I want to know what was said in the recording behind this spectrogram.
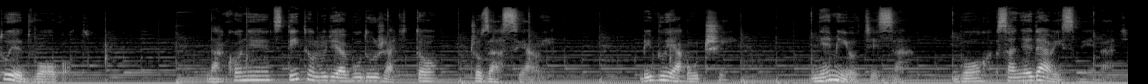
Tu je dôvod. Nakoniec títo ľudia budú žať to, čo zasiali. Biblia učí. Nemýlte sa. Boh sa nedá vysmievať.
